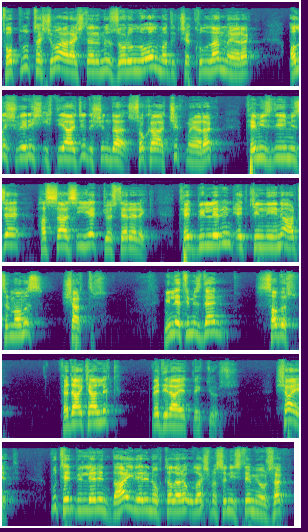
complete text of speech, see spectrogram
toplu taşıma araçlarını zorunlu olmadıkça kullanmayarak alışveriş ihtiyacı dışında sokağa çıkmayarak temizliğimize hassasiyet göstererek tedbirlerin etkinliğini artırmamız şarttır. Milletimizden sabır, fedakarlık ve dirayet bekliyoruz. Şayet bu tedbirlerin daha ileri noktalara ulaşmasını istemiyorsak,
